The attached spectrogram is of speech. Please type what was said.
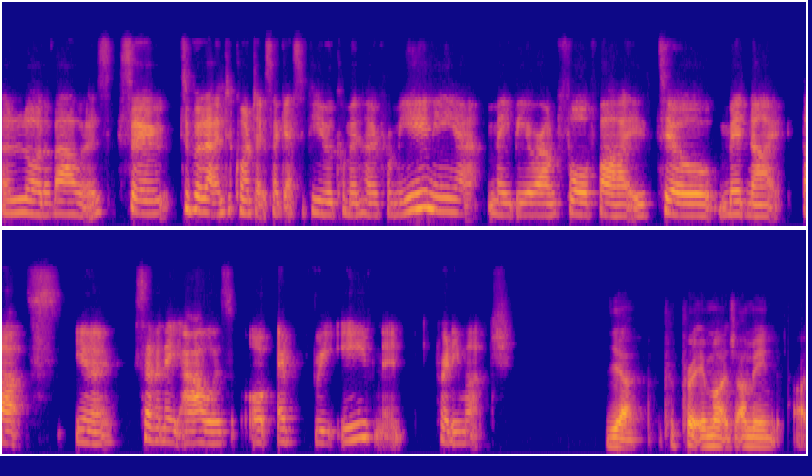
a lot of hours. So to put that into context i guess if you were coming home from uni at maybe around four five till midnight that's you know seven eight hours every evening pretty much. Yeah, p- pretty much. I mean, I,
